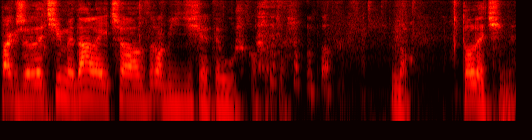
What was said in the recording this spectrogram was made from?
także lecimy dalej. Trzeba zrobić dzisiaj te łóżko chociaż. No, to lecimy.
